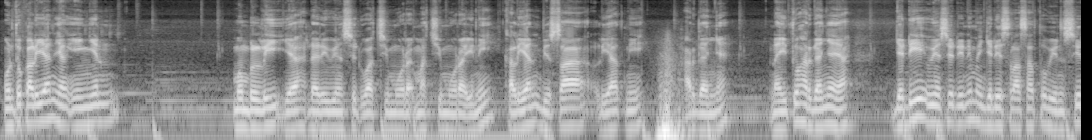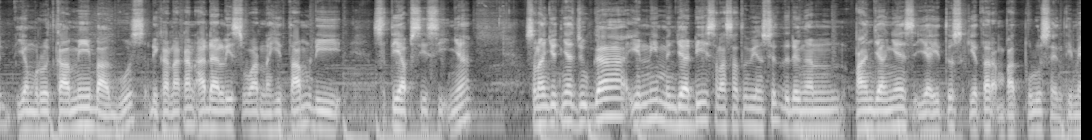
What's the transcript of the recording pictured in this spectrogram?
Untuk kalian yang ingin membeli ya dari windshield Wachimura Machimura ini, kalian bisa lihat nih harganya. Nah, itu harganya ya. Jadi windshield ini menjadi salah satu windshield yang menurut kami bagus dikarenakan ada list warna hitam di setiap sisinya Selanjutnya juga ini menjadi salah satu windshield dengan panjangnya yaitu sekitar 40 cm.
